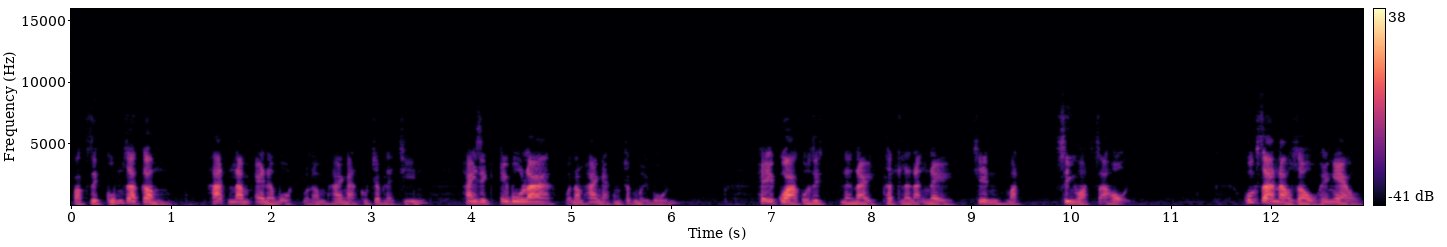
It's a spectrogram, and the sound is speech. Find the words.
hoặc dịch cúm gia cầm H5N1 của năm 2009 hay dịch Ebola của năm 2014. Hệ quả của dịch lần này thật là nặng nề trên mặt sinh hoạt xã hội. Quốc gia nào giàu hay nghèo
